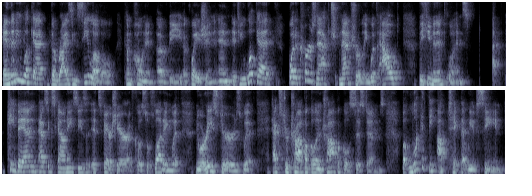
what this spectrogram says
And then you look at the rising sea level component of the equation. And if you look at what occurs nat naturally without the human influence. Cape Ann, Essex County sees its fair share of coastal flooding with nor'easters, with extratropical and tropical systems. But look at the uptick that we've seen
